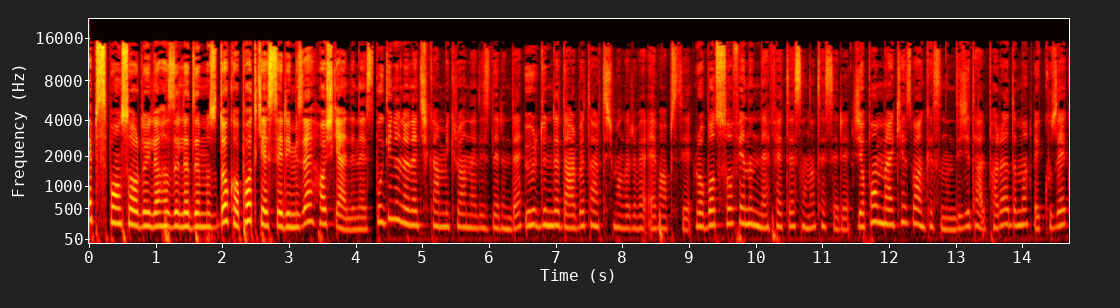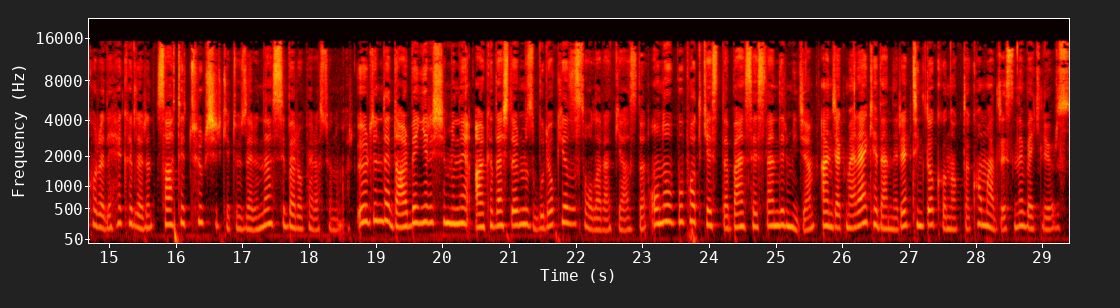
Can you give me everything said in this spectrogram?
App sponsorluğuyla hazırladığımız Doko Podcast serimize hoş geldiniz. Bugünün öne çıkan mikro analizlerinde Ürdün'de darbe tartışmaları ve ev hapsi, Robot Sofya'nın NFT sanat eseri, Japon Merkez Bankası'nın dijital para adımı ve Kuzey Koreli hackerların sahte Türk şirketi üzerinden siber operasyonu var. Ürdün'de darbe girişimini arkadaşlarımız blog yazısı olarak yazdı. Onu bu podcast'te ben seslendirmeyeceğim. Ancak merak edenleri thinkdoko.com adresine bekliyoruz.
